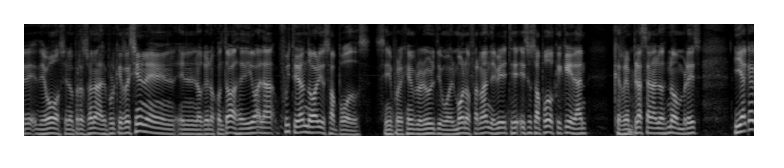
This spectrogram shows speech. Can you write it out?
de- de vos en lo personal, porque recién en, en lo que nos contabas de Dybala, fuiste dando varios apodos. ¿sí? Por ejemplo, el último, el Mono Fernández, esos apodos que quedan, que reemplazan a los nombres. Y acá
